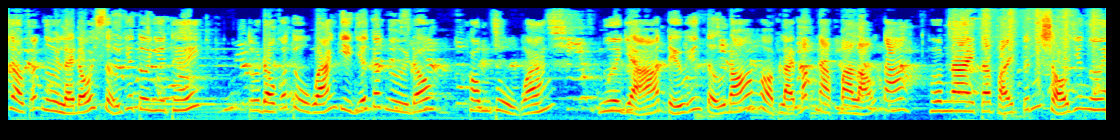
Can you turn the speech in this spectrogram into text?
Sao các ngươi lại đối xử với tôi như thế? Tôi đâu có thù quán gì với các người đâu. Không thù oán, Ngươi giả tiểu yến tử đó hợp lại bắt nạt bà lão ta. Hôm nay ta phải tính sổ với ngươi.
